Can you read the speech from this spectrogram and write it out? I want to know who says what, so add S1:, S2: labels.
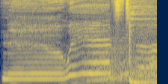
S1: Now it's time.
